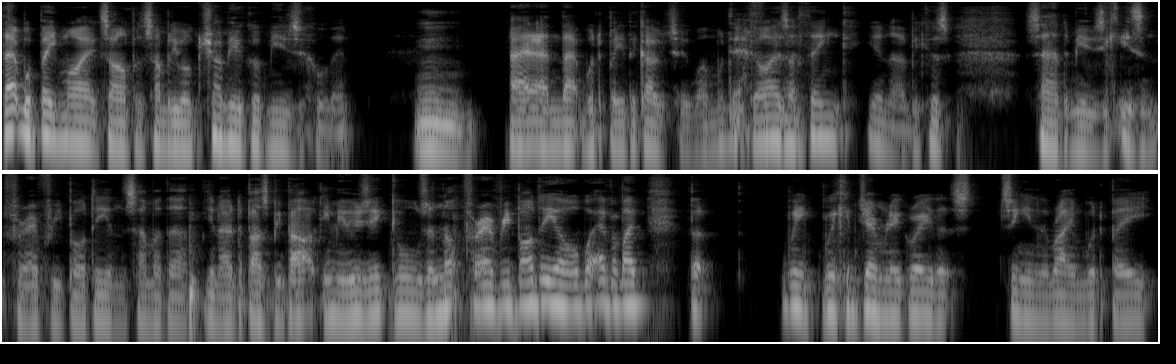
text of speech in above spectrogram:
that would be my example. Somebody will show me a good musical then. Mm. And, and that would be the go-to one, wouldn't it, guys? I think you know because Sound of Music isn't for everybody, and some of the you know the Busby Berkeley musicals are not for everybody or whatever. But but we we can generally agree that Singing in the Rain would be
